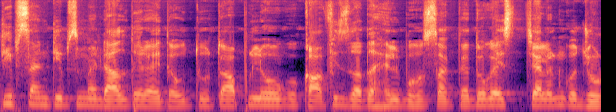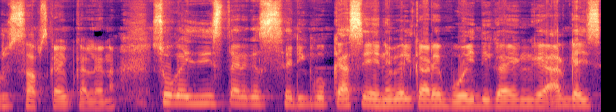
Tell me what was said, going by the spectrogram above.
टिप्स एंड टिप्स मैं डालते रहता हूँ तो, तो आप लोगों को काफ़ी ज़्यादा हेल्प हो सकता है। तो गाइस चैनल को ज़रूर सब्सक्राइब कर लेना। सो गाइस इस तरीके से सेटिंग को कैसे इनेबल करें वही दिखाएँगे। और गाइस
